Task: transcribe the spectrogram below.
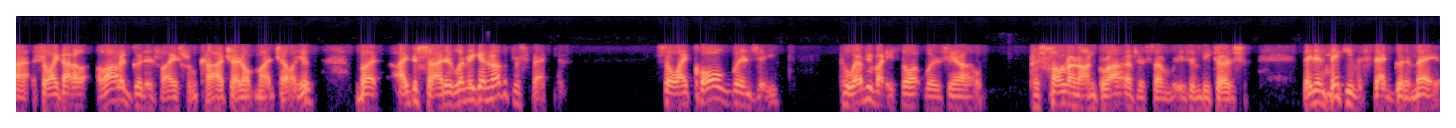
uh, so I got a, a lot of good advice from Koch. I don't mind telling you. But I decided, let me get another perspective. So I called Lindsay, who everybody thought was, you know, persona non grata for some reason because they didn't think he was that good a mayor.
